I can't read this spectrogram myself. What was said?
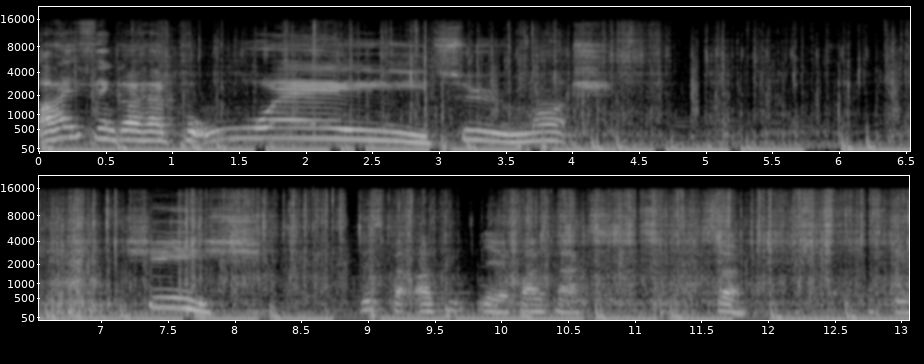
I think I have put way too much. Sheesh. This pack, I think, yeah, five packs. So, let's do it.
